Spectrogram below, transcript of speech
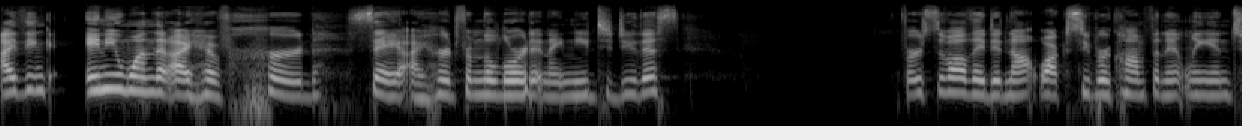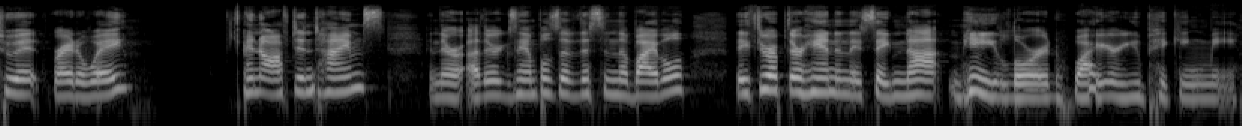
I think anyone that I have heard say I heard from the Lord and I need to do this, First of all, they did not walk super confidently into it right away. And oftentimes, and there are other examples of this in the Bible, they threw up their hand and they say, Not me, Lord. Why are you picking me?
